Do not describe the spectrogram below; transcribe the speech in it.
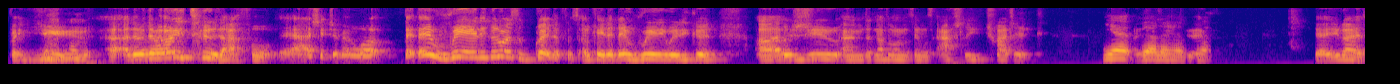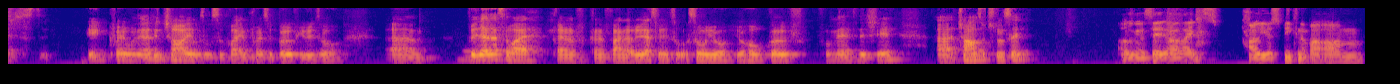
But you, uh, there, there were only two that I thought, yeah, actually, do you know what? They, they're really good. It's a great difference. Okay, they, they're really, really good. Uh, it was you, and another one's name was Ashley Tragic. Yeah, yeah, I. Yeah. Yeah. Yeah, you guys just incredible. I think Charlie was also quite impressed with both of you as well. Um, but yeah, that's how I kind of kind of found out. That's when you sort of saw your, your whole growth from there for this year. Uh, Charles, what you want to say? I was gonna say uh, like how you're speaking about um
